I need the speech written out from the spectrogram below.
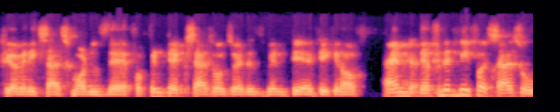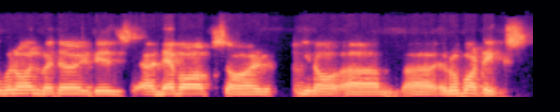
if you have any SaaS models there. For fintech SaaS also, it has been t- taken off, and definitely for SaaS overall, whether it is uh, DevOps or you know um, uh, robotics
